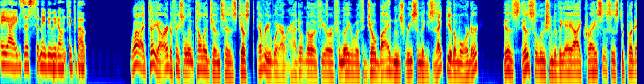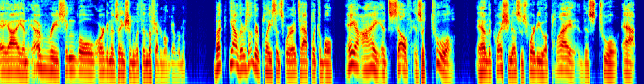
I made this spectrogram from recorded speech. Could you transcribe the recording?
AI exists that maybe we don't think about? Well, I tell you, artificial intelligence is just everywhere. I don't know if you're familiar with Joe Biden's recent executive order. His, his solution to the AI crisis is to put AI in every single organization within the federal government. But yeah, there's other places where it's applicable. AI itself is a tool. And the question is, is where do you apply this tool at?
